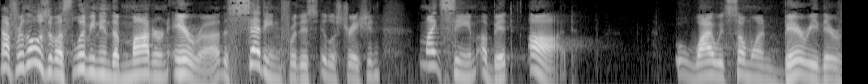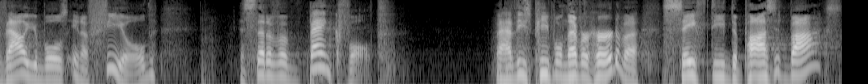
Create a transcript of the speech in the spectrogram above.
Now, for those of us living in the modern era, the setting for this illustration might seem a bit odd. Why would someone bury their valuables in a field instead of a bank vault? Have these people never heard of a safety deposit box?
